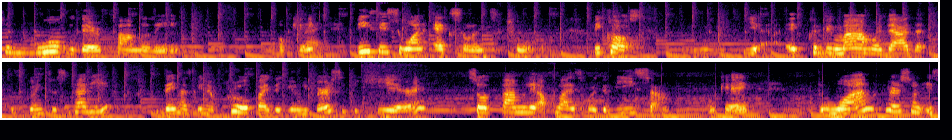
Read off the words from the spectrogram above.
to move their family okay? Right. this is one excellent tool because yeah it could be mom or dad that is going to study. They has been approved by the university here. So family applies for the visa okay? One person is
